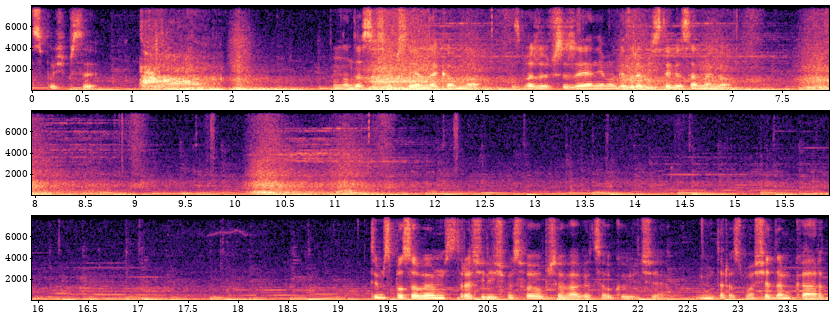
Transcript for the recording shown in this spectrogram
spuść psy. No dosyć nieprzyjemne kombo, zważywszy, że ja nie mogę zrobić tego samego. Sposobem straciliśmy swoją przewagę całkowicie. On teraz ma 7 kart,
